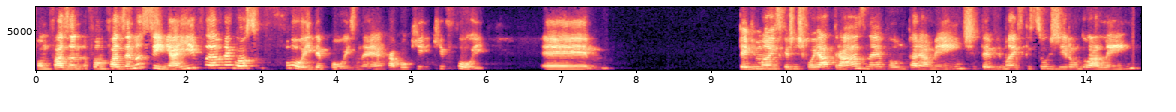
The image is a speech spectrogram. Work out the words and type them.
fomos fazendo, fomos fazendo assim. Aí o negócio foi depois, né? Acabou que, que foi. É, Teve mães que a gente foi atrás, né, voluntariamente, teve mães que surgiram do além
